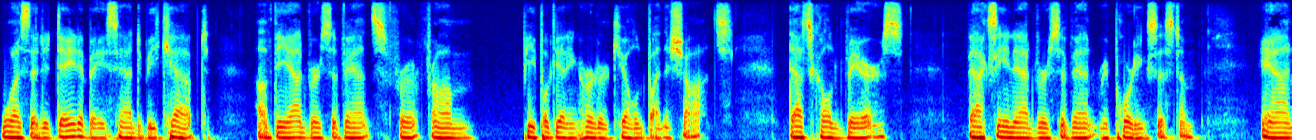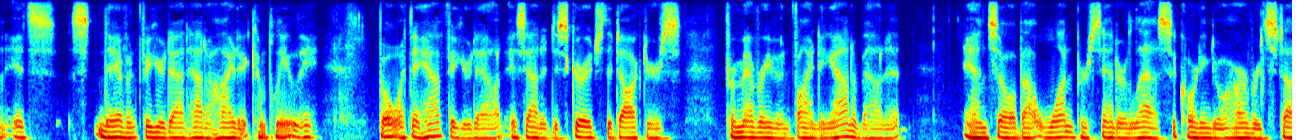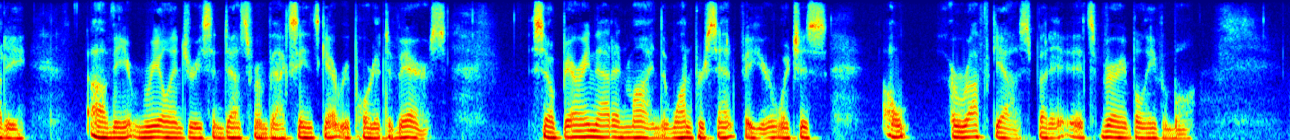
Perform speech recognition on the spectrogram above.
was that a database had to be kept of the adverse events for, from people getting hurt or killed by the shots. That's called VAERS, Vaccine Adverse Event Reporting System. And it's they haven't figured out how to hide it completely. But what they have figured out is how to discourage the doctors from ever even finding out about it. And so about 1% or less, according to a Harvard study, of the real injuries and deaths from vaccines get reported to VAERS. So bearing that in mind, the 1% figure, which is a, a rough guess, but it, it's very believable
